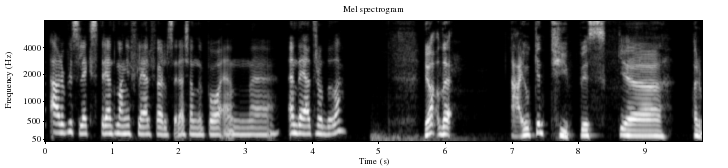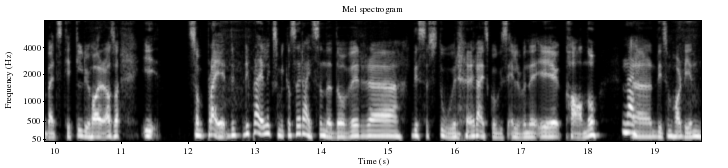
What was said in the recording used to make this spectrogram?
er det plutselig ekstremt mange flere følelser jeg kjenner på enn eh, enn det jeg trodde, da. Ja, det er jo ikke en typisk eh, arbeidstittel du har. Altså, i, som pleier, de, pleier liksom ikke å reise nedover eh, disse store regnskogselvene i kano, eh, de som har din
